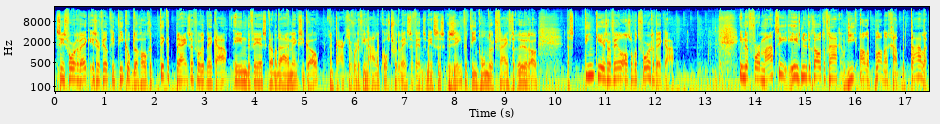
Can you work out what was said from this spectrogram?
Sinds vorige week is er veel kritiek op de hoge ticketprijzen voor het WK in de VS, Canada en Mexico. Een kaartje voor de finale kost voor de meeste fans minstens 1750 euro. Dat is tien keer zoveel als op het vorige WK. In de formatie is nu de grote vraag wie alle plannen gaat betalen.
